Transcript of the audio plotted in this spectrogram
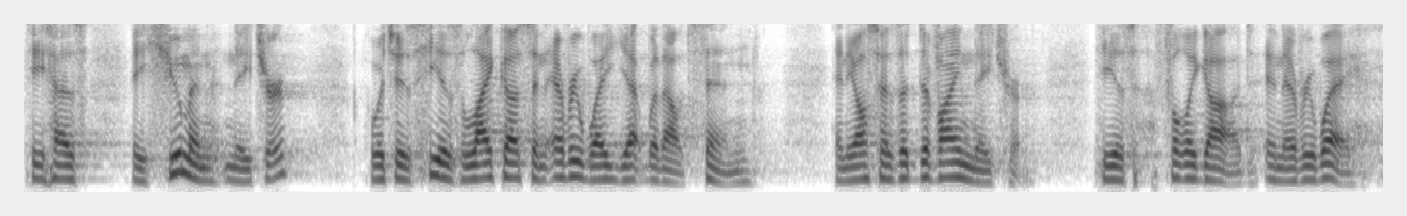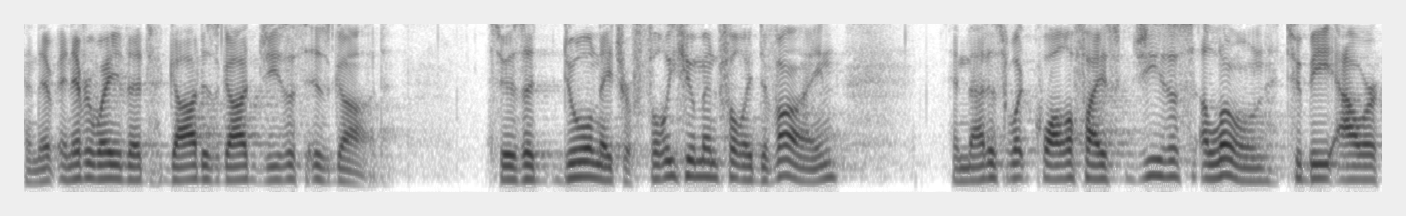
He has a human nature, which is he is like us in every way, yet without sin. And he also has a divine nature. He is fully God in every way. And in every way that God is God, Jesus is God. So he has a dual nature, fully human, fully divine. And that is what qualifies Jesus alone to be our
